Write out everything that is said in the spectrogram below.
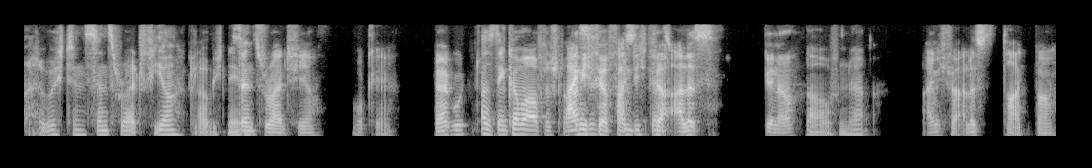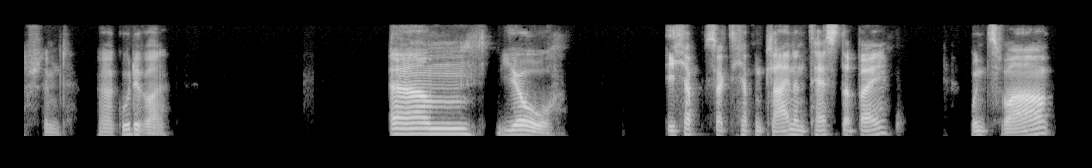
Da würde ich den SenseRide 4, glaube ich, nehmen. SenseRide 4, okay. Ja, gut. Also den können wir auf der Straße. Eigentlich für fast für alles, genau. Laufen, ja. Eigentlich für alles tragbar, stimmt. Ja, gute Wahl. Ähm, yo. Ich habe gesagt, ich habe einen kleinen Test dabei. Und zwar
